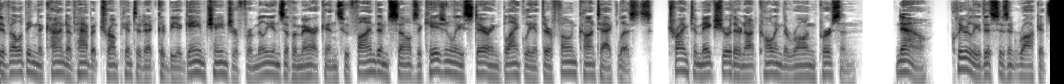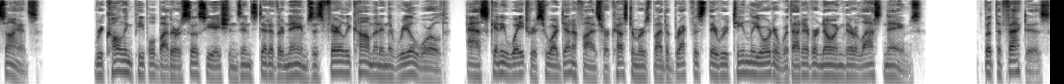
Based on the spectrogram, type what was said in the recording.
Developing the kind of habit Trump hinted at could be a game-changer for millions of Americans who find themselves occasionally staring blankly at their phone contact lists, trying to make sure they're not calling the wrong person. Now, clearly this isn't rocket science. Recalling people by their associations instead of their names is fairly common in the real world, ask any waitress who identifies her customers by the breakfast they routinely order without ever knowing their last names. But the fact is,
